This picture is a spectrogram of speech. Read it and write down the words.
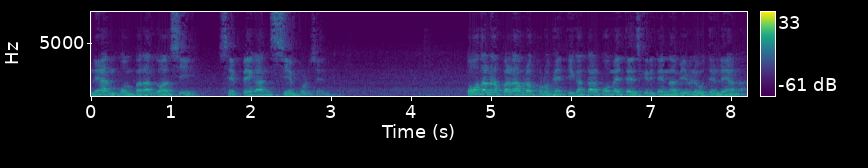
lean comparando así, se pegan 100%. Toda la palabra profética tal como está escrita en la Biblia, usted léala.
